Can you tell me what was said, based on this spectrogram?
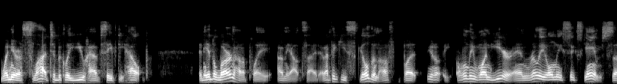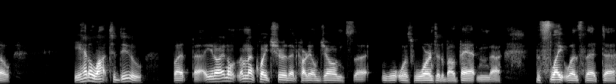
when you're a slot, typically you have safety help and he had to learn how to play on the outside. And I think he's skilled enough, but you know, only one year and really only six games, so he had a lot to do. But uh, you know, I don't, I'm not quite sure that Cardale Jones uh, w- was warranted about that. And uh, the slight was that uh,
